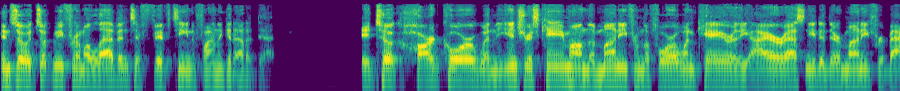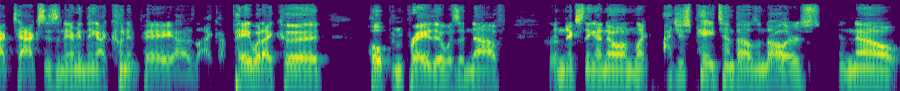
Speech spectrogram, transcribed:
And so it took me from 11 to 15 to finally get out of debt. It took hardcore when the interest came on the money from the 401k or the IRS needed their money for back taxes and everything I couldn't pay. I was like, I pay what I could, hope and pray there was enough. And next thing I know, I'm like, I just paid $10,000 and now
